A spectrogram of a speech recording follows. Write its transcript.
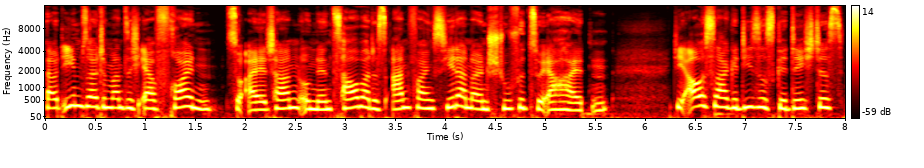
Laut ihm sollte man sich eher freuen, zu altern, um den Zauber des Anfangs jeder neuen Stufe zu erhalten. Die Aussage dieses Gedichtes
